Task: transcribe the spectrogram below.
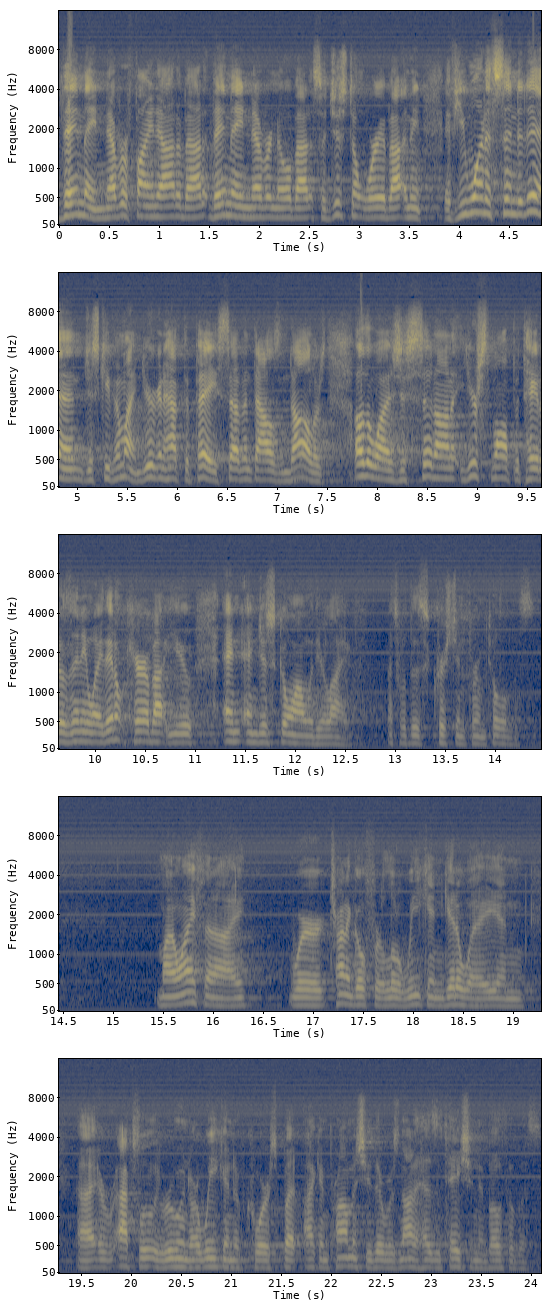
They may never find out about it. They may never know about it. So just don't worry about it. I mean, if you want to send it in, just keep in mind, you're going to have to pay $7,000. Otherwise, just sit on it. You're small potatoes anyway. They don't care about you. And, and just go on with your life. That's what this Christian firm told us. My wife and I were trying to go for a little weekend getaway, and uh, it absolutely ruined our weekend, of course, but I can promise you there was not a hesitation in both of us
